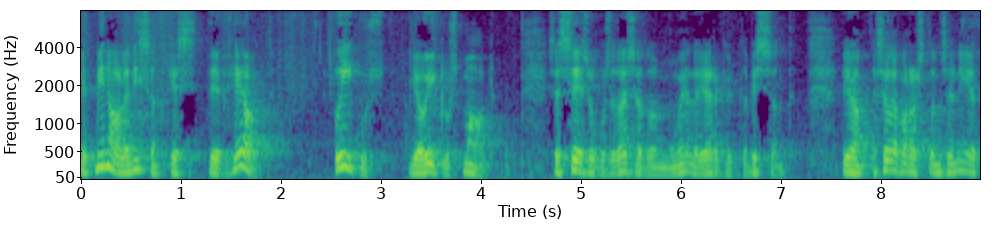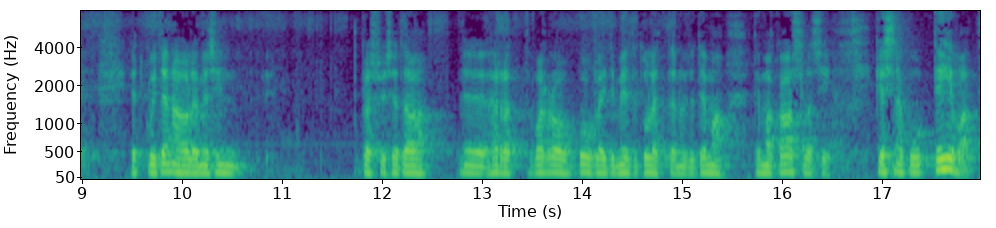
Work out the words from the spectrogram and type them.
et mina olen issand, kes teeb head, õigust ja õiglust maal sest seesugused asjad on mu meele järgi, ütleb issand. Ja sellepärast on see nii, et, et kui täna oleme siin kasvõi seda Eh, härrat Varro Vooglaidi meelde tuletanud ja tema, tema kaaslasi, kes nagu teevad.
